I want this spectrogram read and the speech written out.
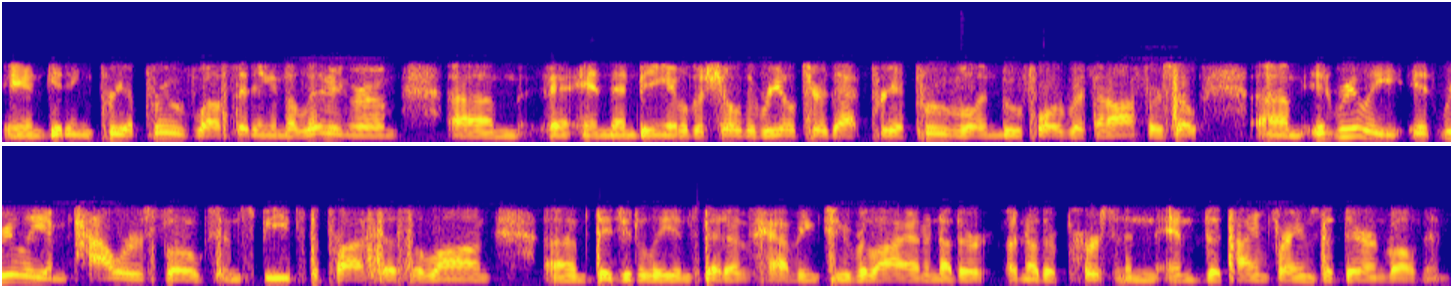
and getting pre-approved while sitting in the living room, um, and then being able to show the realtor that pre-approval and move forward with an offer. So um, it really it really empowers folks and speeds the process along um, digitally instead of having to rely on another another person and the time frames that they're involved in.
